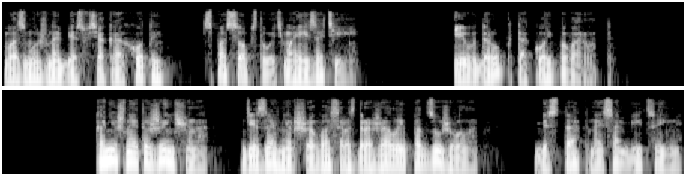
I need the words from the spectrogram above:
возможно, без всякой охоты, способствовать моей затее. И вдруг такой поворот. Конечно, эта женщина, дизайнерша, вас раздражала и подзуживала, бестактная, с амбициями,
